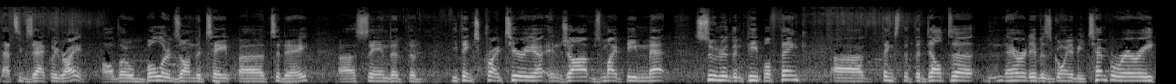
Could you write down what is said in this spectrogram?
that's exactly right. Although Bullard's on the tape uh, today uh, saying that the he thinks criteria and jobs might be met sooner than people think. Uh, thinks that the Delta narrative is going to be temporary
